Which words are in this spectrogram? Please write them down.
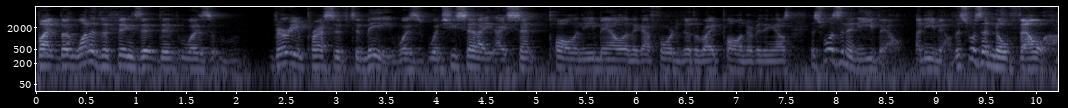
but but one of the things that, that was very impressive to me was when she said I, I, sent Paul an email and it got forwarded to the right Paul and everything else. This wasn't an email, an email. This was a novella.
